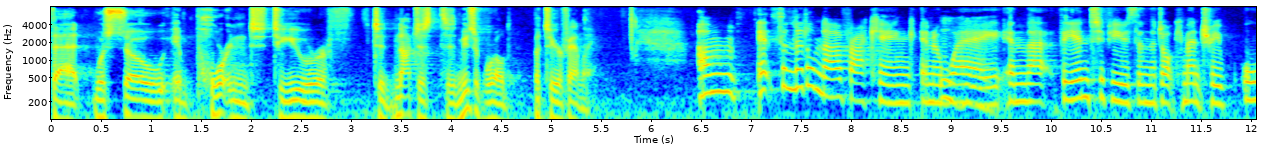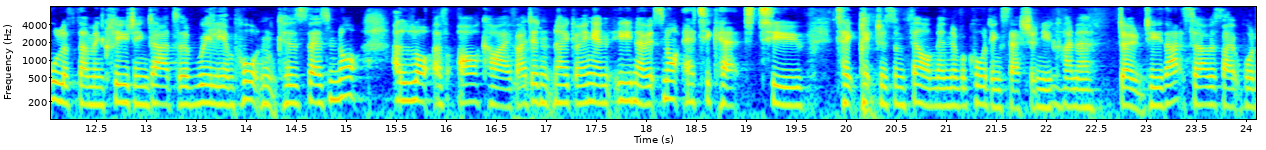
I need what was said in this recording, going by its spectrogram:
that was so important to you, or to not just to the music world, but to your family? Um, it's a little nerve wracking in a way, in that the interviews in the documentary, all of them, including Dad's, are really important because there's not a lot of archive. I didn't know going in, you know, it's not etiquette to take pictures and film in a recording session. You kind of don't do that. So I was like, what,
